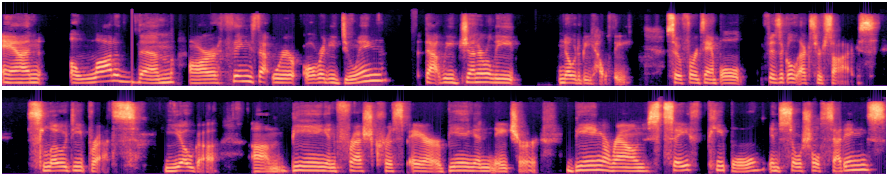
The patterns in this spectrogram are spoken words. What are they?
And a lot of them are things that we're already doing that we generally know to be healthy. So, for example, physical exercise, slow, deep breaths, yoga, um, being in fresh, crisp air, being in nature, being around safe people in social settings,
